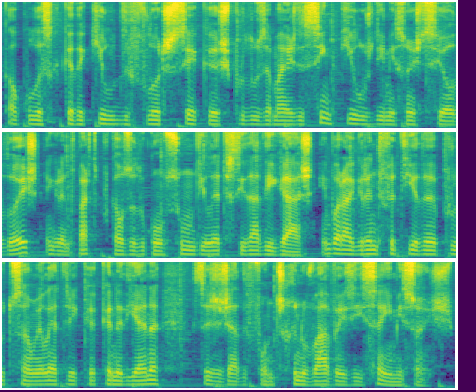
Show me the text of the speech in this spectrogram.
Calcula-se que cada quilo de flores secas produza mais de 5 kg de emissões de CO2, em grande parte por causa do consumo de eletricidade e gás, embora a grande fatia da produção elétrica canadiana seja já de fontes renováveis e sem emissões.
